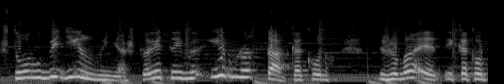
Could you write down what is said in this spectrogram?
что он убедил меня, что это именно так, как он желает и как он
